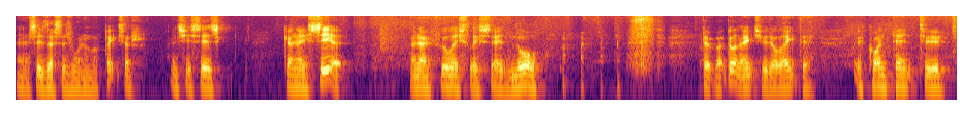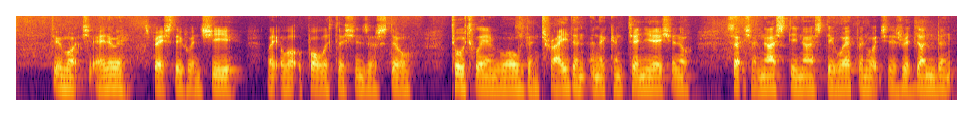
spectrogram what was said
And I says, this is one of my pictures. And she says, can I see it? And I foolishly said, no it, but I don't think she would have liked the, the content too, too much anyway, especially when she, like a lot of politicians, are still totally involved in Trident and the continuation of such a nasty, nasty weapon which is redundant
